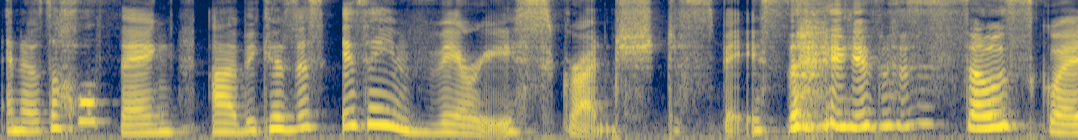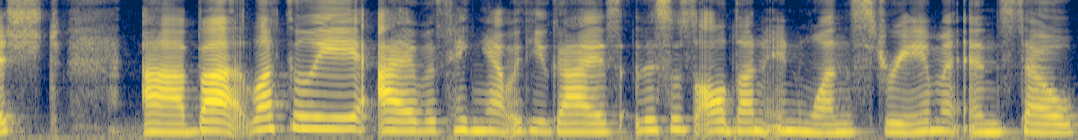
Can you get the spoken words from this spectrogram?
and it was a whole thing uh, because this is a very scrunched space. this is so squished. Uh, but luckily, I was hanging out with you guys. This was all done in one stream, and so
